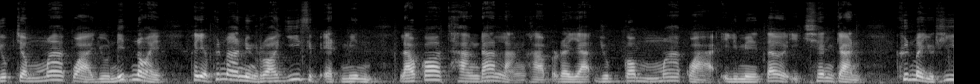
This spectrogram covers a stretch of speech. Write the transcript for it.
ยุบจะมากกว่าอยู่นิดหน่อย ขยับขึ้นมา 121 มิล แล้วก็ทางด้านหลังครับ ระยะยุบก็มากกว่า Eliminator อีกเช่นกัน ขึ้นมาอยู่ที่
